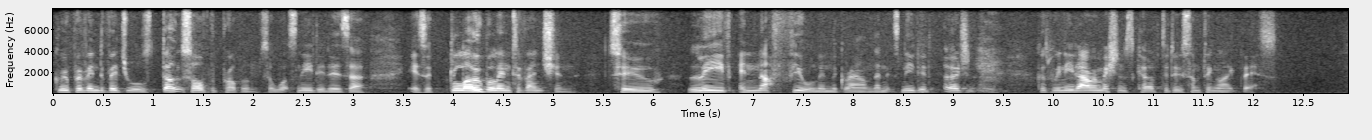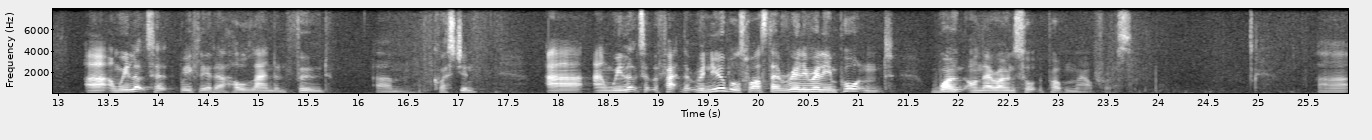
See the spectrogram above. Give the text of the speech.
group of individuals don't solve the problem. So what's needed is a, is a global intervention to leave enough fuel in the ground. And it's needed urgently because we need our emissions curve to do something like this. Uh, and we looked at, briefly at a whole land and food um, question. Uh, and we looked at the fact that renewables, whilst they're really, really important, won't on their own sort the problem out for us. Uh,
